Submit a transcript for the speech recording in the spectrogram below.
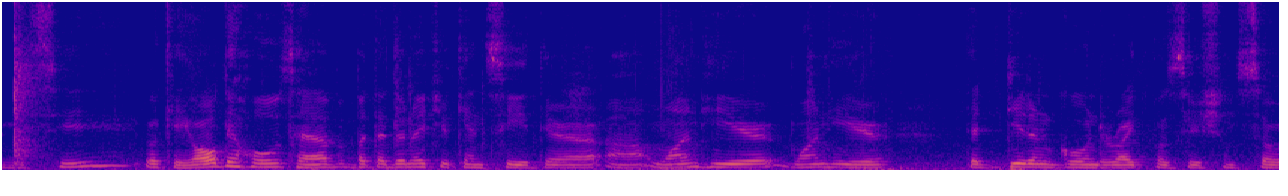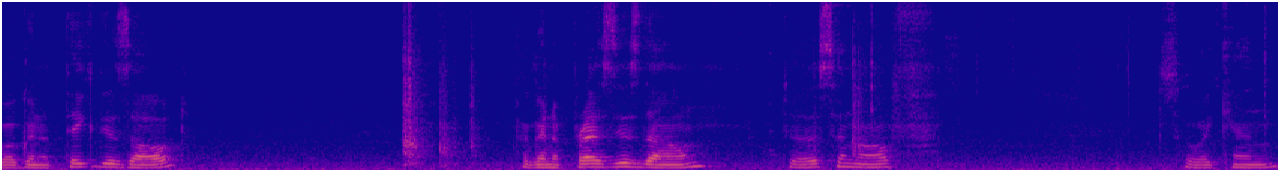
Let me see. Okay all the holes have but I don't know if you can see. There are uh, one here one here that didn't go in the right position. So we're gonna take this out. I'm gonna press this down. Just enough so I can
